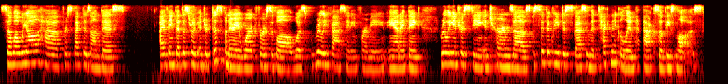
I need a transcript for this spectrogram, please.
So, while we all have perspectives on this, I think that this sort of interdisciplinary work, first of all, was really fascinating for me. And I think really interesting in terms of specifically discussing the technical impacts of these laws.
